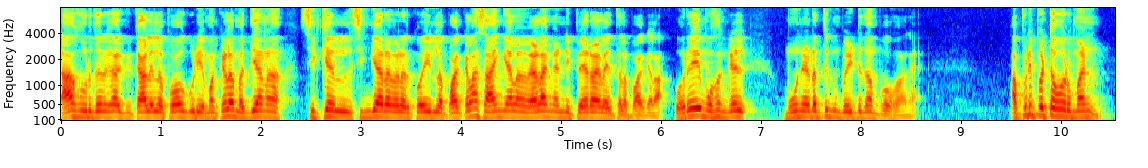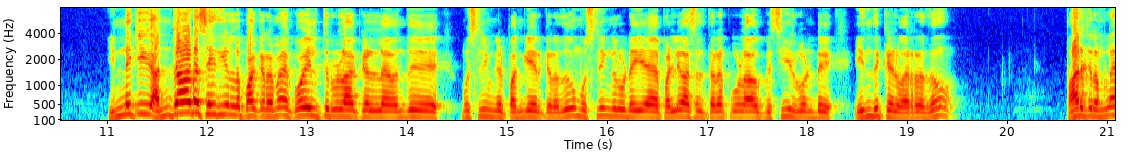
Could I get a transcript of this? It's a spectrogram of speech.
நாகூர் தர்காக்கு காலையில் போகக்கூடிய மக்களை மத்தியானம் சிக்கல் சிங்காரவேலர் கோயிலில் பார்க்கலாம் சாயங்காலம் வேளாங்கண்ணி பேராலயத்தில் பார்க்கலாம். ஒரே முகங்கள் மூணு இடத்துக்கும் போயிட்டு தான் போவாங்க. அப்படிப்பட்ட ஒரு மண். இன்றைக்கி அன்றாட செய்திகளில் பார்க்குறோமே கோயில் திருவிழாக்களில் வந்து முஸ்லீம்கள் பங்கேற்கிறதும் முஸ்லீம்களுடைய பள்ளிவாசல் திறப்பு விழாவுக்கு சீர்கொண்டு இந்துக்கள் வர்றதும் பார்க்குறோம்ல?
